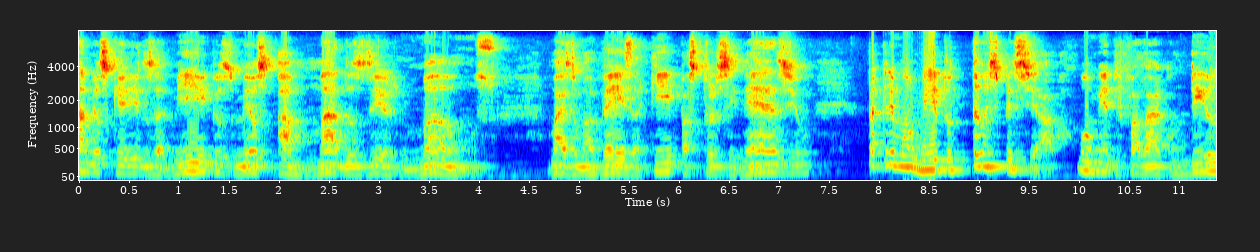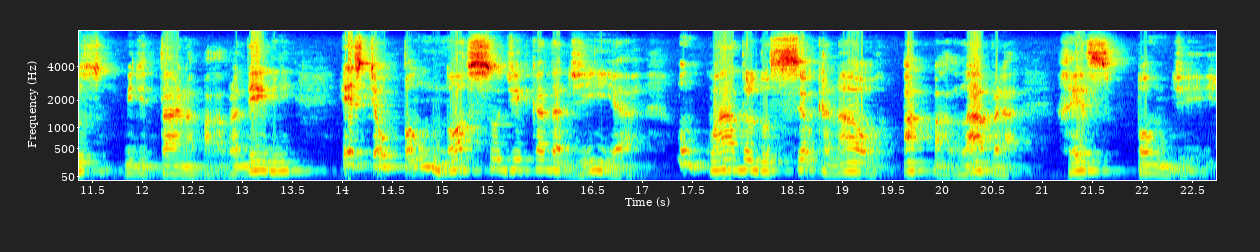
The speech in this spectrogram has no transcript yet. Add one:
Olá, meus queridos amigos, meus amados irmãos. Mais uma vez aqui, Pastor Sinésio, para aquele momento tão especial momento de falar com Deus, meditar na palavra dele. Este é o Pão Nosso de Cada Dia, um quadro do seu canal, A Palavra Responde.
